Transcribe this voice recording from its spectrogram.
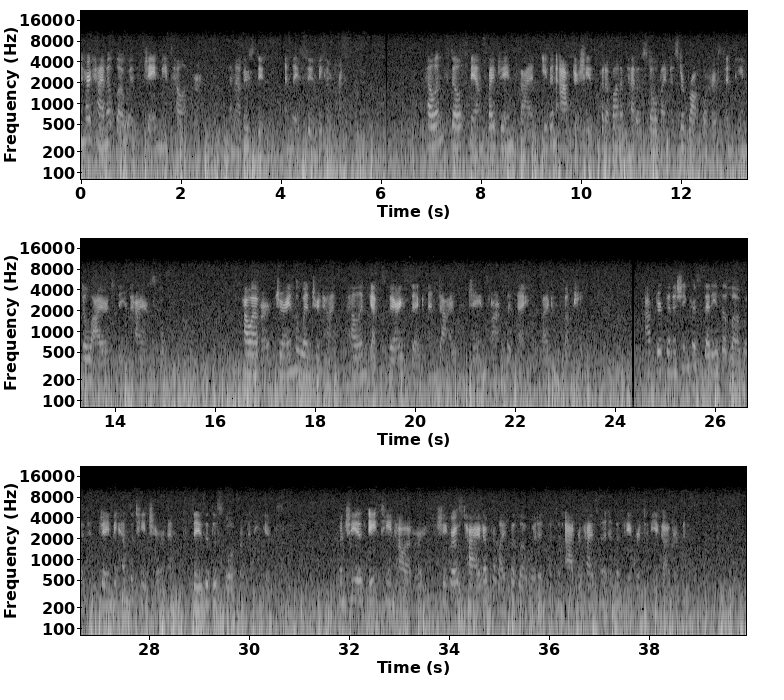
During her time at Lowood, Jane meets Helen Burns, another student, and they soon become friends. Helen still stands by Jane's side even after she is put up on a pedestal by Mr. Brocklehurst and deemed a liar to the entire school. However, during the winter time, Helen gets very sick and dies in Jane's arms at night by consumption. After finishing her studies at Lowood, Jane becomes a teacher and stays at the school. When she is 18, however, she grows tired of her life at Lowood and puts an advertisement in the paper to be a governess.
